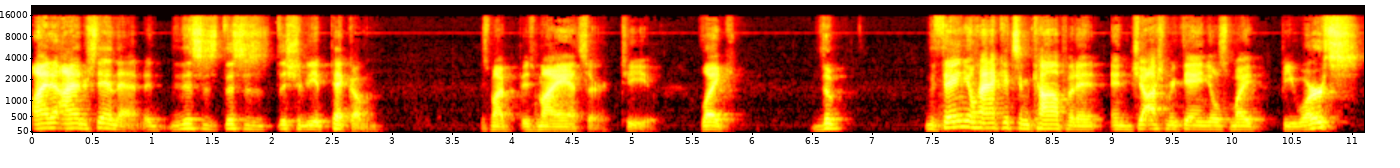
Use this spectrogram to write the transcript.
I, I understand that. This is this is this should be a pick 'em. Is my is my answer to you. Like the Nathaniel Hackett's incompetent and Josh McDaniels might be worse.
